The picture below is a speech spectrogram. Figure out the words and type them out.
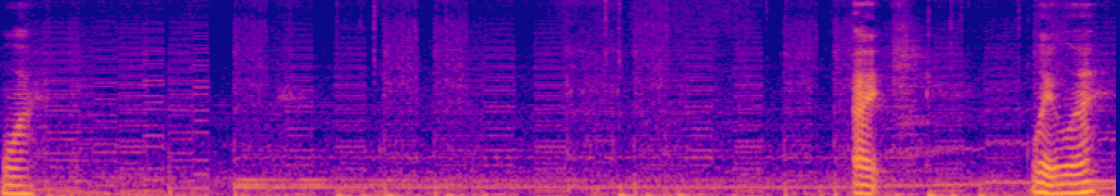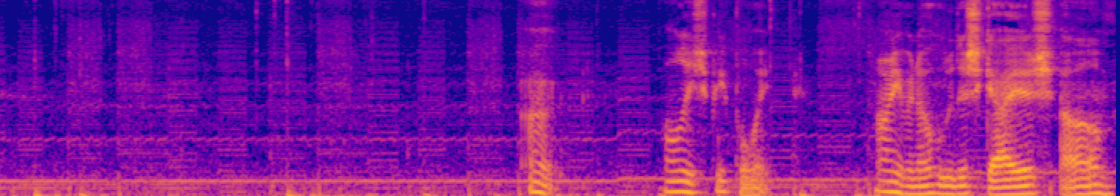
What? I. Wait, what? Uh, all these people, wait. I don't even know who this guy is. Um.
